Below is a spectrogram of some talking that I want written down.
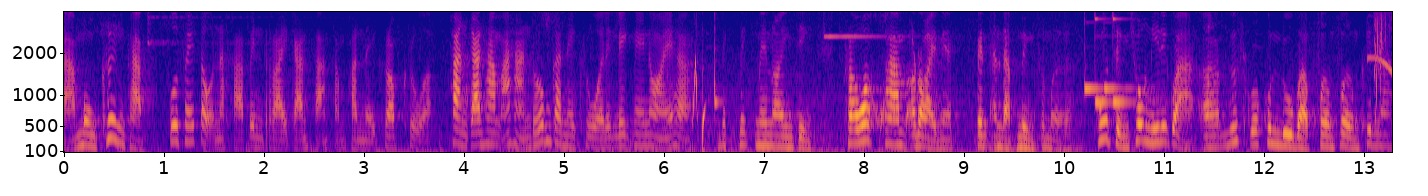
3โมงครึ่งครับ Food Fighto นะคะ เป็นรายการสานสัมพันธ์ในครอบครัว ผ่านการทำอาหารร่วมกันในครัวเล็กๆ น้อยๆค่ะ เล็กๆ น้อยๆ จริงๆเพ ราะว่าความอร่อยเนี่ยเป็นอันดับหนึ่งเสมอ พูดถึงช่วงนี้ดีกว่าเอ่อรู้สึกว่าคุณดูแบบเฟิร์มๆขึ้นนะ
